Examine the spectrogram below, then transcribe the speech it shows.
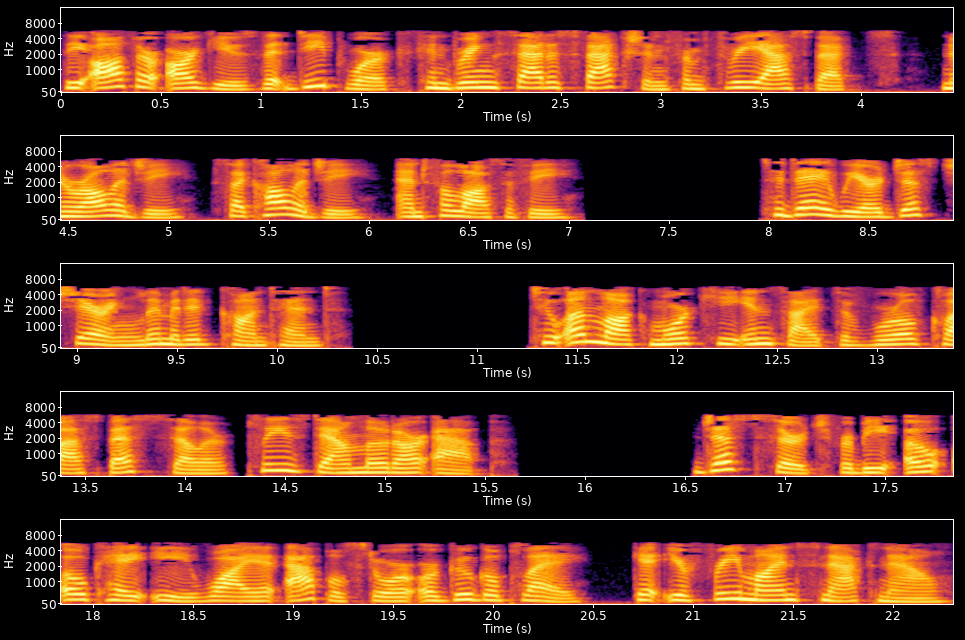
the author argues that deep work can bring satisfaction from three aspects neurology, psychology, and philosophy. Today we are just sharing limited content. To unlock more key insights of world class bestseller, please download our app. Just search for B O O K E Y at Apple Store or Google Play. Get your free mind snack now.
